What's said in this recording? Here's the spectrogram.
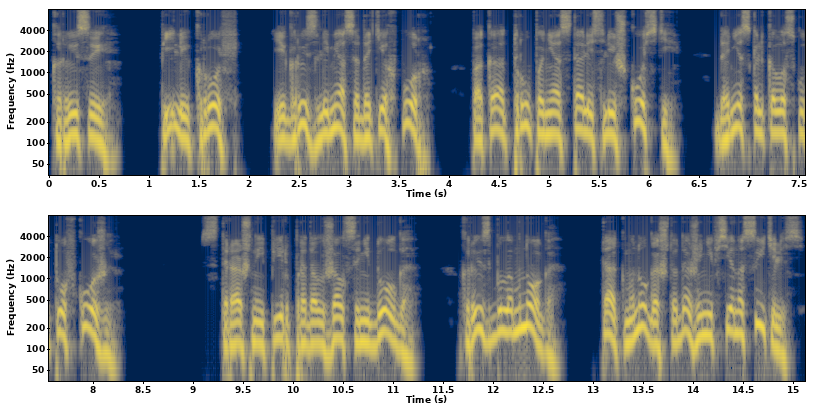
Крысы пили кровь и грызли мясо до тех пор, пока от трупа не остались лишь кости да несколько лоскутов кожи. Страшный пир продолжался недолго, крыс было много, так много, что даже не все насытились.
